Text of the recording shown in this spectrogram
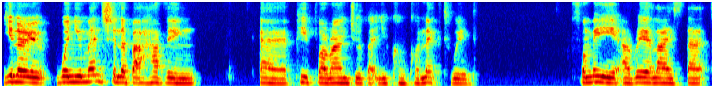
you know, when you mention about having uh, people around you that you can connect with, for me, I realized that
